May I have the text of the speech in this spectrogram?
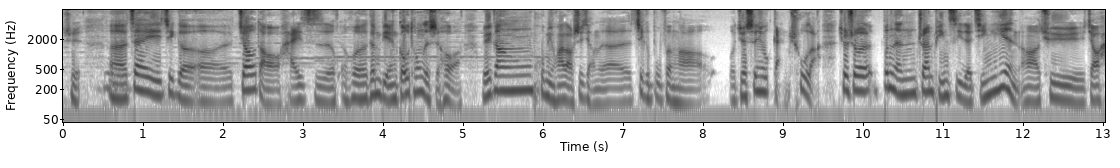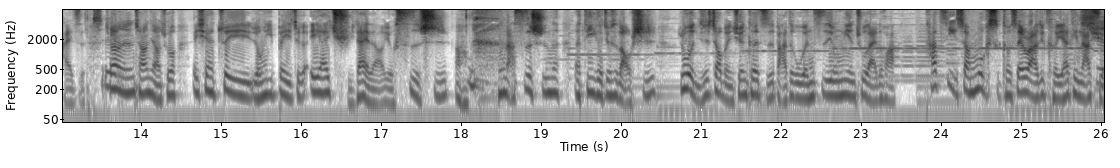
是，呃，在这个呃教导孩子或者跟别人沟通的时候啊，我觉得刚刚胡敏华老师讲的这个部分啊，我觉得深有感触了，就是说不能专凭自己的经验啊去教孩子。就像人常讲说，哎，现在最容易被这个 AI 取代的啊，有四师啊，有哪四师呢？呃，第一个就是老师，如果你是照本宣科，只是把这个文字用念出来的话，他自己上 MOOCs、Coursera 就可以，还可以拿学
